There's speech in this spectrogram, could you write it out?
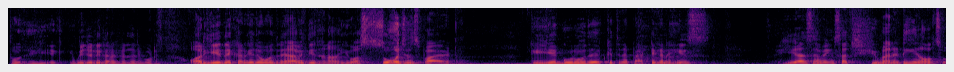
तो इमीडिएटली करेक्टेड द रिवोटिस और ये देख करके जो नया व्यक्ति था ना you are so much inspired कि ये गुरुदेव कितने प्रैक्टिकल है। He are having such humanity in also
